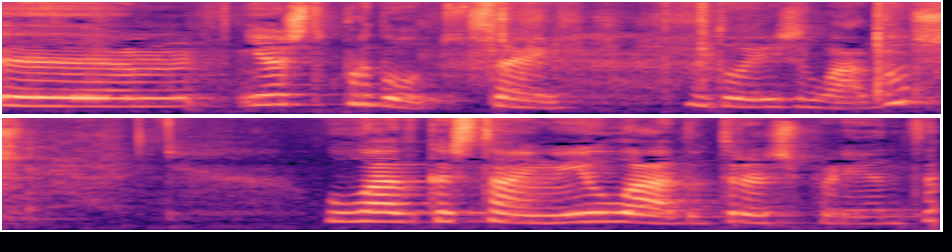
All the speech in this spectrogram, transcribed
Uh, este produto tem dois lados. O lado castanho e o lado transparente.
